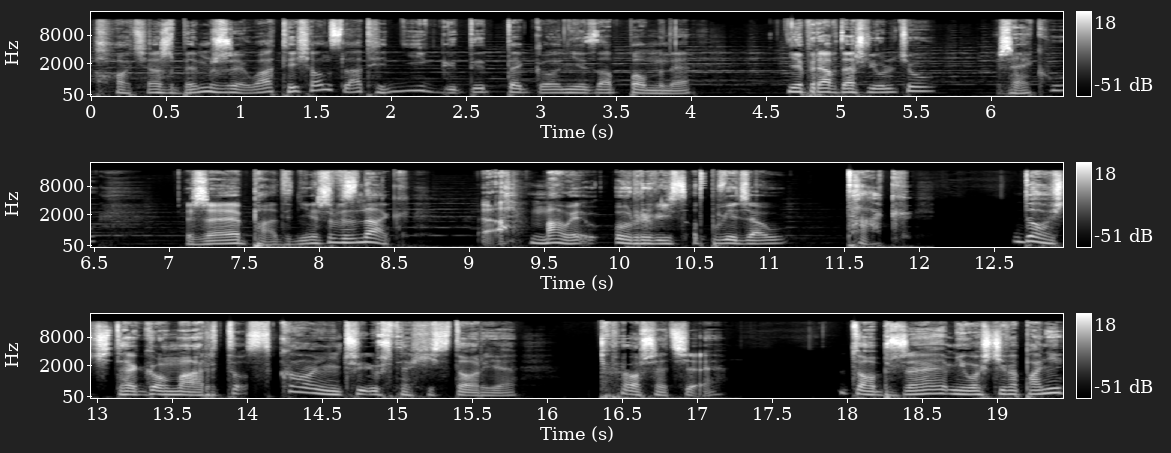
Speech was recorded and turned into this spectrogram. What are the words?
chociażbym żyła tysiąc lat, nigdy tego nie zapomnę. Nieprawdaż, Julciu? Rzekł, że padniesz w znak. A, mały Urwis odpowiedział, tak. Dość tego, Marto, skończ już tę historię. Proszę cię. Dobrze, miłościwa pani,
